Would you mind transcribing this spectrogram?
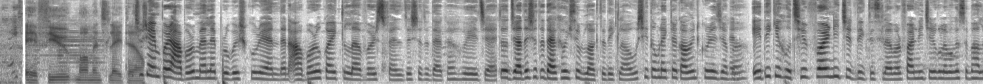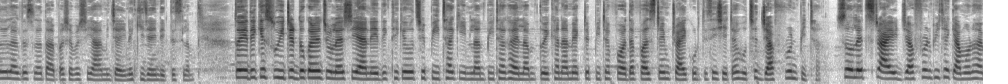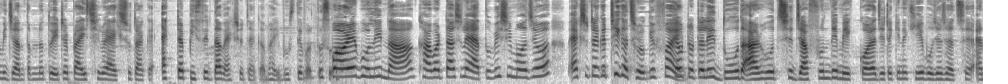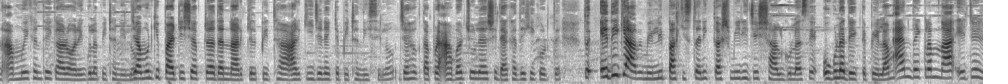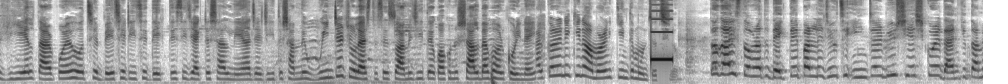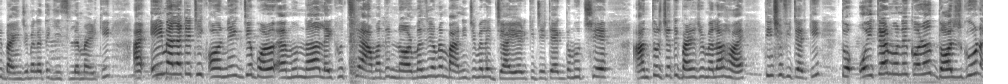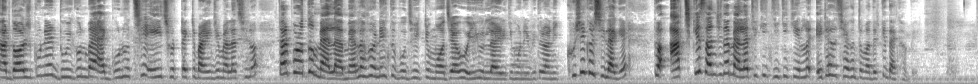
A few moments later. কিছু টাইম পরে আবারও মেলায় প্রবেশ করে অ্যান্ড দেন আবারও কয়েকটা লাভার্স ফ্যান্সদের সাথে দেখা হয়ে যায়। তো যাদের সাথে দেখা হয়েছে ব্লগটা দেখলে অবশ্যই তোমরা একটা কমেন্ট করে যাবা। এদিকে হচ্ছে ফার্নিচার দেখতেছিলাম আর ফার্নিচারগুলো আমার কাছে ভালোই লাগতেছিল তার পাশাপাশি আমি জানি না কি জানি দেখতেছিলাম। তো এদিকে সুইটের দোকানে চলে আসি অ্যান্ড এদিক থেকে হচ্ছে পিঠা কিনলাম পিঠা খাইলাম। তো এখানে আমি একটা পিঠা for the first time try করতেছি সেটা হচ্ছে জাফরন পিঠা। সো লেটস ট্রাই জাফরন পিঠা কেমন হয় আমি জানতাম না। তো এটার প্রাইস ছিল একশো টাকা। একটা পিসের দাম একশো টাকা, ভাই, বুঝতে পারতো পরে বলি, না, খাবারটা আসলে এত বেশি মজা। একশো টাকা, ঠিক আছে ওকে ফাইন টোটালি দুধ আর হচ্ছে জাফরন দিয়ে মেক করা, যেটা কিনা খেয়ে বোঝা যাচ্ছে। অ্যান্ড আম্মু এখান থেকে আরও অনেকগুলো পিঠা নিল। যেমন কি পার্টি সাপটা দেন নারকেল পিঠা, আর কি যেন একটা পিঠা নিছিল। যাই হোক, তারপরে আবার চলে আসি দেখা দেখি করতে। তো এদিকে আমি মেনলি পাকিস্তানি কাশ্মীরি যে শালগুলো আছে, ওগুলা দেখতে পেলাম। অ্যান্ড দেখলাম, না, এটা রিয়েল তারপরে হচ্ছে বেছে টিছে দেখতেছি যে একটা শাল নেওয়া যায়, যেহেতু সামনে উইন্টার চলে আসতেছে সো আমি যেহেতু কখনো শাল ব্যবহার করি নাই। আর কারণে কিনা আমার কিনতে মন চাচ্ছিল। তো গাইস তোমরা তো দেখতেই পারলে যে হচ্ছে ইন্টারভিউ শেষ করে দেন, কিন্তু আমি বাণিজ্য মেলাতে গিয়েছিলাম আর কি। আর এই মেলাটা ঠিক অনেক যে বড় এমন না লাইক হচ্ছে আমাদের নর্মাল যে আমরা বাণিজ্য মেলায় যাই আর কি, যেটা একদম হচ্ছে আন্তর্জাতিক বাণিজ্য মেলা হয় তিনশো ফিট আর কি। তো ওইটার মনে করো দশ গুণ, আর দশ গুণের দুই গুণ বা এক গুণ হচ্ছে এই ছোট্ট একটা বাণিজ্য মেলা ছিল। তারপরে তো মেলা মেলা মানেই তো বুঝো একটু মজা হই হুল্লা আর কি মনের ভিতরে অনেক খুশি খুশি লাগে। তো আজকে সঞ্জিদা মেলা থেকে কি কি কিনলো এটা হচ্ছে এখন তোমাদেরকে দেখাবে।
